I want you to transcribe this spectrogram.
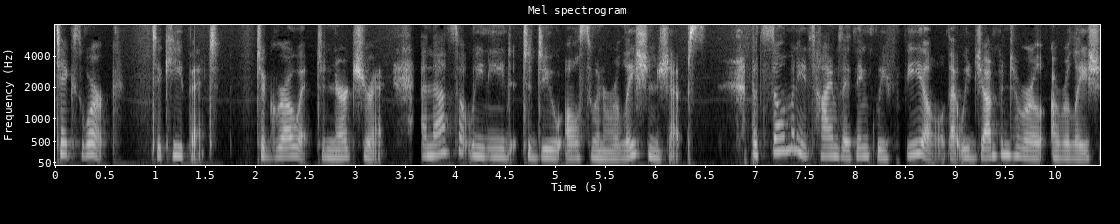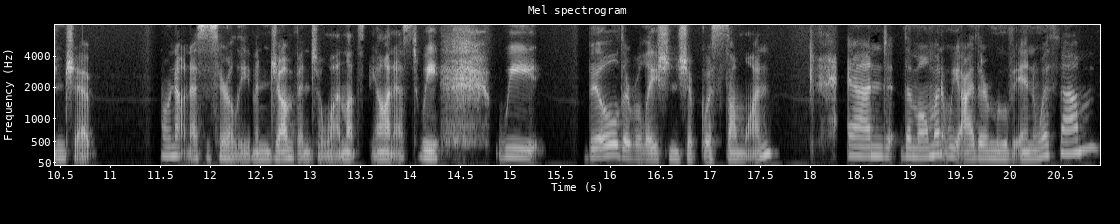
takes work to keep it, to grow it, to nurture it. And that's what we need to do also in relationships. But so many times I think we feel that we jump into a relationship or not necessarily even jump into one, let's be honest. We we build a relationship with someone and the moment we either move in with them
